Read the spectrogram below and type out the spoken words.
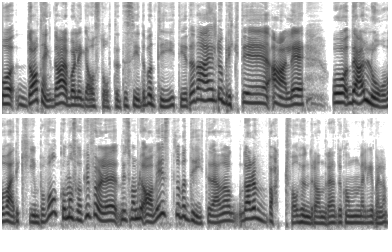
Og da tenkte da er jeg bare å legge all stolthet til side. Bare drit i det. Det er helt oppriktig, ærlig. Og det er lov å være keen på folk. Og man skal ikke føle Hvis man blir avvist, så bare drit i det. Da, da er det i hvert fall 100 andre du kan velge mellom.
